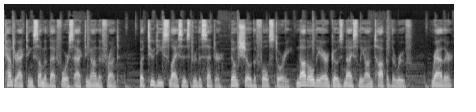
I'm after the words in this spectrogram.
counteracting some of that force acting on the front. But 2D slices through the center don't show the full story, not all the air goes nicely on top of the roof. Rather,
